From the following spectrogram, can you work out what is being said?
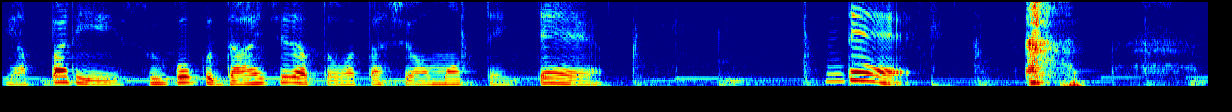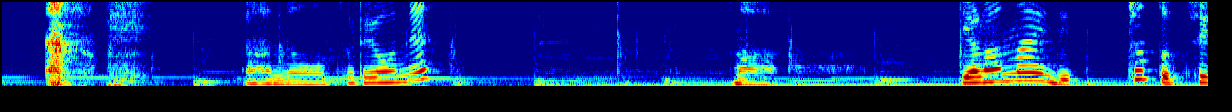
やっぱりすごく大事だと私は思っていてで あのそれをねまあやらないでちょっと違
